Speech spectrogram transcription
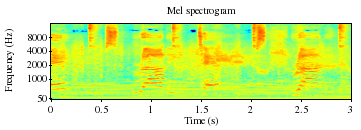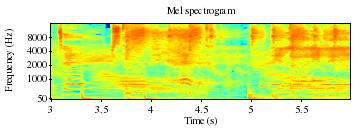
tapes, running tapes, running tapes. Big head,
